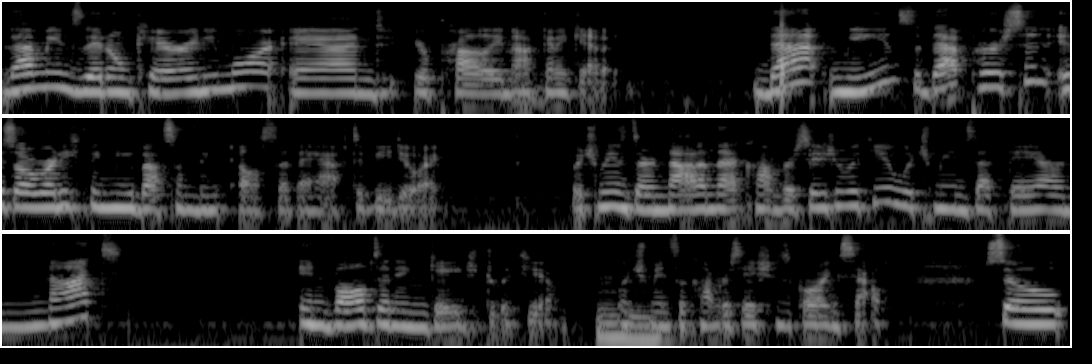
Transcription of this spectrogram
that means they don't care anymore and you're probably not going to get it. That means that that person is already thinking about something else that they have to be doing, which means they're not in that conversation with you, which means that they are not involved and engaged with you, which means the conversation is going south. So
